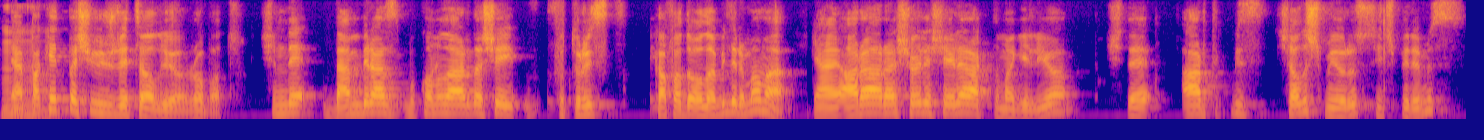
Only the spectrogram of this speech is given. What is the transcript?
Yani Hmm. paket başı ücreti alıyor robot. Şimdi ben biraz bu konularda şey futurist kafada olabilirim ama yani ara ara şöyle şeyler aklıma geliyor. İşte artık biz çalışmıyoruz hiçbirimiz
